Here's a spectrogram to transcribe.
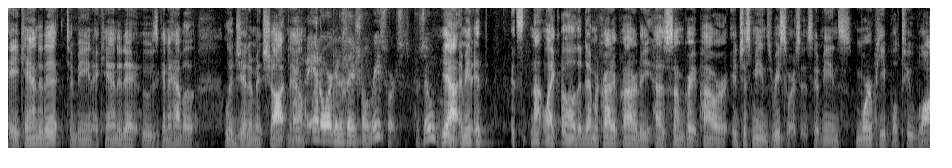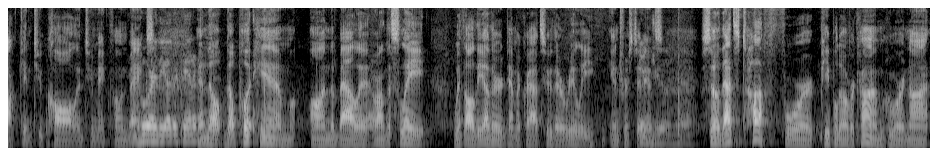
a candidate to being a candidate who's going to have a legitimate shot now. And, and organizational resources, presumably. Yeah, I mean, it, it's not like, oh, the Democratic Party has some great power. It just means resources. It means more people to walk and to call and to make phone And banks. who are the other candidates? and they'll, they'll put him on the ballot or on the slate with all the other Democrats who they're really interested in. In June, yeah. So that's tough for people to overcome who are not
